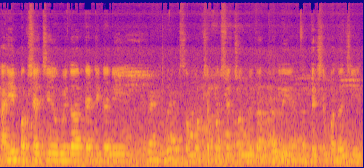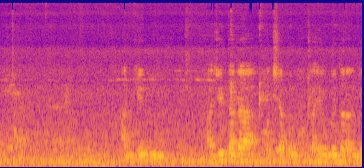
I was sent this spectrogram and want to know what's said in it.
काही पक्षाचे उमेदवार त्या ठिकाणी समोरच्या पक्षाचे उमेदवार ठरले अध्यक्षपदाची आणखीन अजितदादा पक्षातून कुठलाही उमेदवार आणखी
